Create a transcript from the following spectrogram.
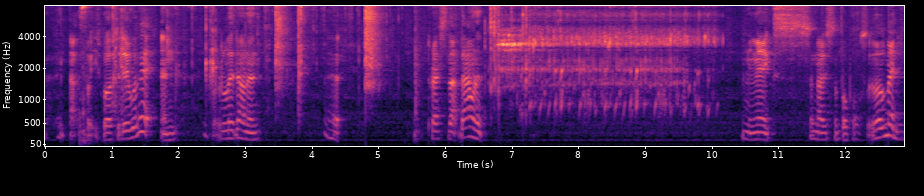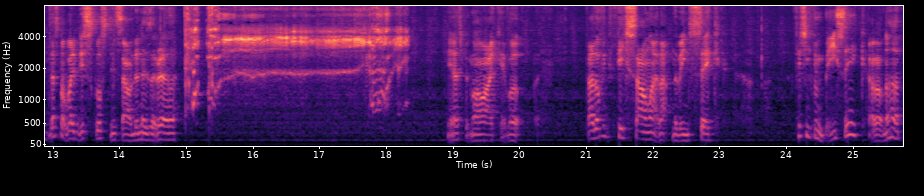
I think that's what you're supposed to do with it. And put the lid on and uh, press that down. And, and it makes a nice little bubbles. That's not very disgusting sounding, is it really? Yeah, it's a bit more like it, but I don't think fish sound like that when they're being sick. Fish even be sick? I don't know.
